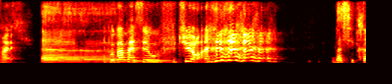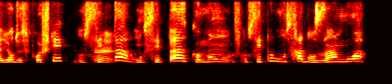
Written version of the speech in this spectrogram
ouais, on peut pas le passer au futur. bah, c'est très dur de se projeter. On sait Ouais. pas on sait pas comment on sait pas où on sera dans un mois.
